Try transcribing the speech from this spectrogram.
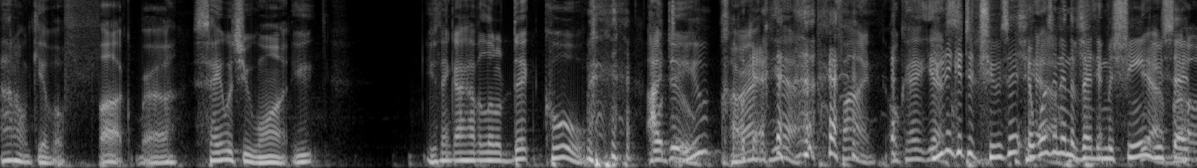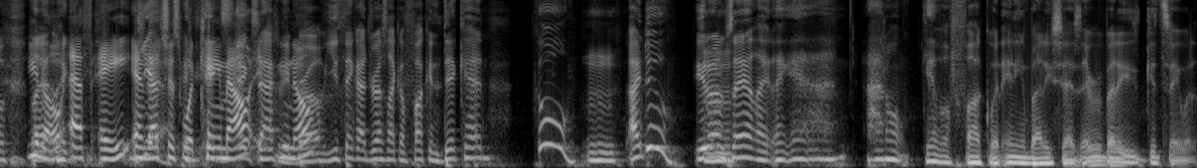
I don't give a fuck, bruh. Say what you want. You you think I have a little dick? Cool. I do do. you? All right. Okay. Yeah. Fine. Okay. Yes. You didn't get to choose it. It wasn't in the vending machine. Yeah, you said, bro. you Like- know, like- F eight, and that's just what came out. Exactly, you know, bro. You think I dress like a fucking dickhead? Cool. Mm-hmm. I do. You know what I'm saying? Like, like, yeah, I don't give a fuck what anybody says. Everybody could say what,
